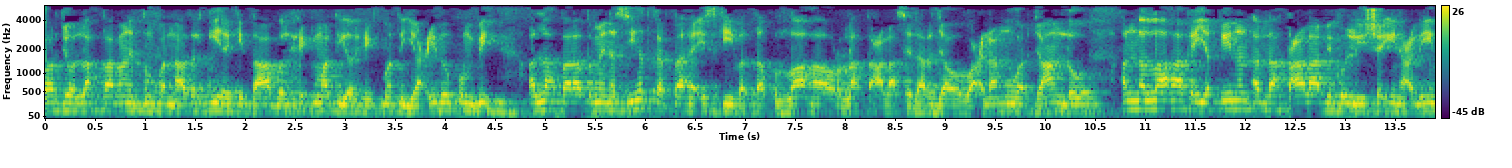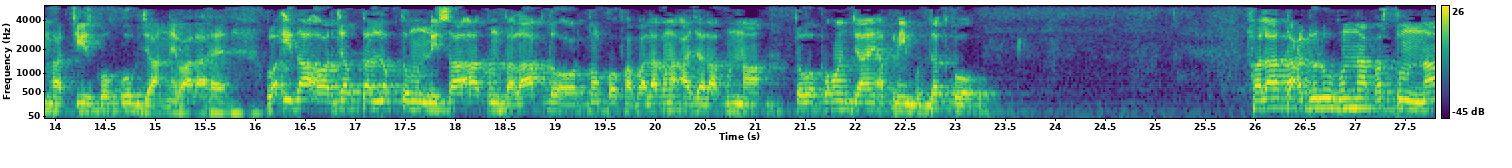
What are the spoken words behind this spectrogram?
اور جو اللہ تعالیٰ نے تم پر نازل کی ہے کتاب الحکمت، اور حکمت یعیدکم بھی اللہ تعالیٰ تمہیں نصیحت کرتا ہے اس کی وطق اللہ اور اللہ تعالیٰ سے ڈر جاؤ وعلموا اور جان لو ان اللہ کے یقیناً اللہ تعالیٰ بک الشعین علیم ہر چیز کو خوب جاننے والا ہے۔ وہ ادا اور جب تلق تم النساء، تم طلاق دو عورتوں کو فبلغنا اجلا تو وہ پہنچ جائیں اپنی مدت کو۔ فلا تعدل ہننا پس تم نہ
